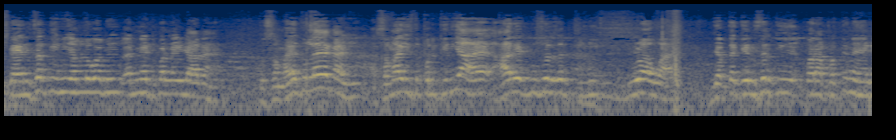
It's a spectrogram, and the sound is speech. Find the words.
उसका आंसर की भी हम लोग अभी नेट पर नहीं जा रहे हैं। तो समय तो लगेगा ही। समय तो प्रक्रिया है हर एक दूसरे से जुड़ा हुआ है। जब तक कैंसर की पर आपत्ति नहीं है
